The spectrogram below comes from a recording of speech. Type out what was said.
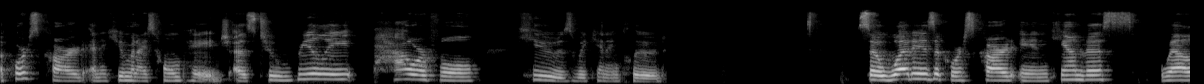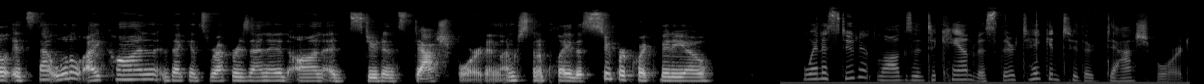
a course card and a humanized homepage as two really powerful cues we can include. So what is a course card in Canvas? Well, it's that little icon that gets represented on a student's dashboard. And I'm just gonna play this super quick video when a student logs into Canvas, they're taken to their dashboard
